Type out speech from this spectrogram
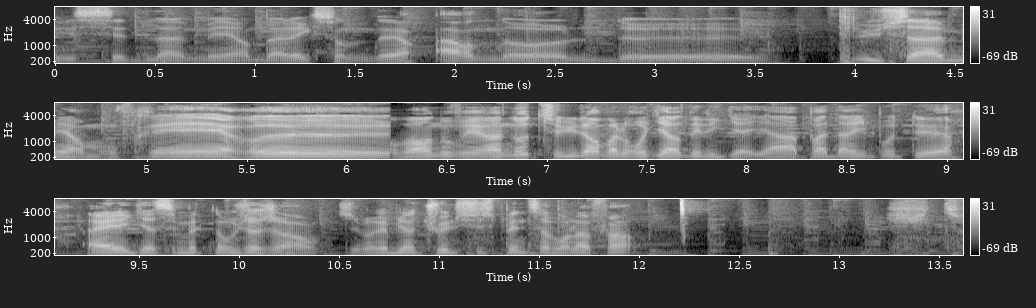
Et c'est de la merde, Alexander Arnold. Plus sa mère mon frère. On va en ouvrir un autre, celui-là on va le regarder les gars, il a pas d'Harry Potter. Allez les gars c'est maintenant au jaja, hein. j'aimerais bien tuer le suspense avant la fin. Putain.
